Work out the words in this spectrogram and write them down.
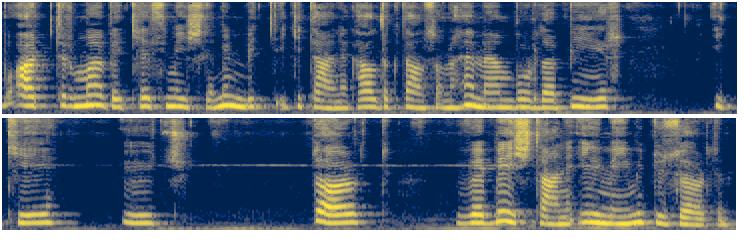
bu arttırma ve kesme işlemim bitti. İki tane kaldıktan sonra hemen burada 1, 2, 3, 4 ve 5 tane ilmeğimi düz ördüm.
